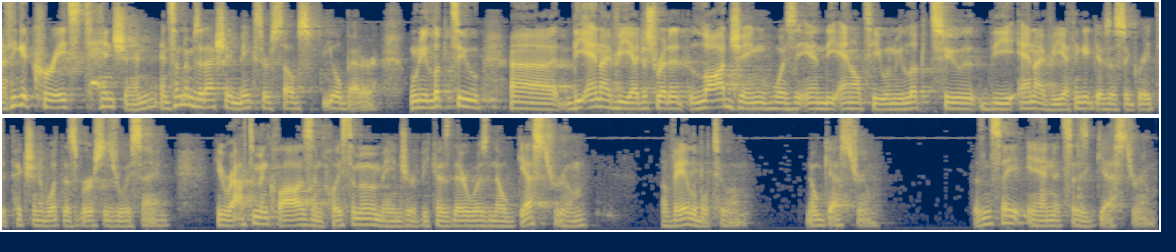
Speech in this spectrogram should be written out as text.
And I think it creates tension, and sometimes it actually makes ourselves feel better. When we look to uh, the NIV, I just read it, lodging was in the NLT. When we look to the NIV, I think it gives us a great depiction of what this verse is really saying. He wrapped him in cloths and placed him in a manger because there was no guest room available to him. No guest room. Doesn't say inn, it says guest room.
